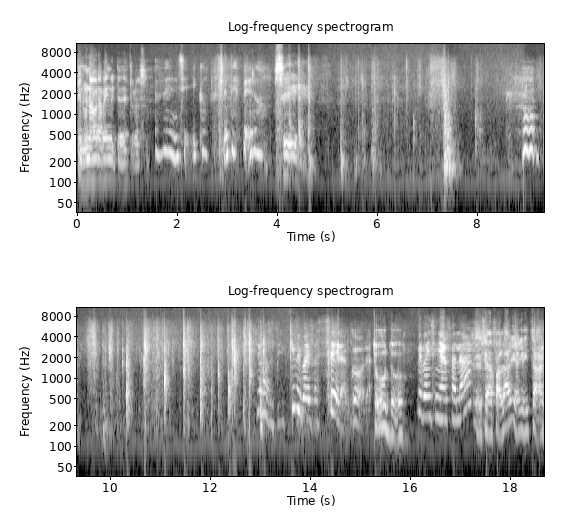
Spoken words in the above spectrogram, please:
En una hora vengo y te destrozo. Ven, chico. Te espero. Sí. Jorge, que me vai fazer agora? Tudo. Me vai ensinar a falar? O sea, a falar y a gritar.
